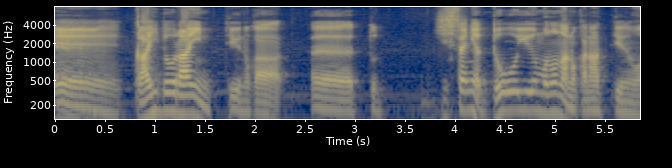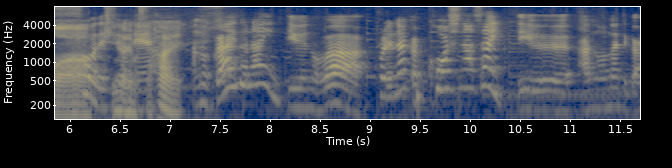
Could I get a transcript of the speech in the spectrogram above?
えーガイドラインっていうのが、えーっと、実際にはどういうものなのかなっていうのそは気になりますね。はい。あのガイドラインっていうのはこれなんかこうしなさいっていうあのなんていうか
